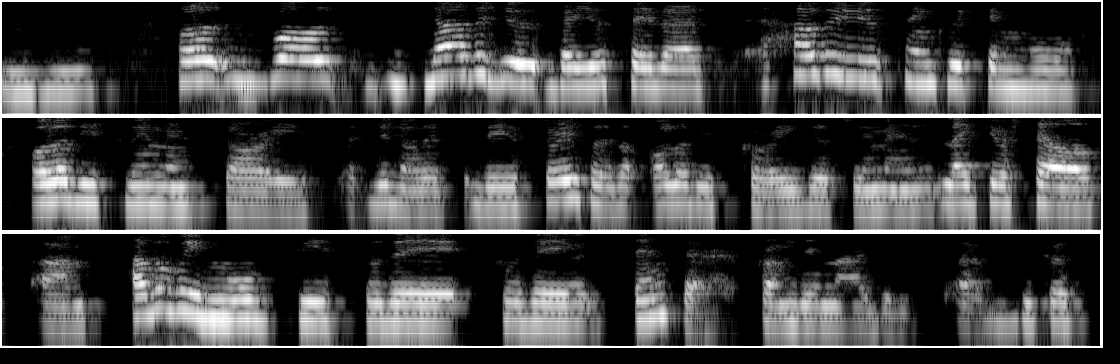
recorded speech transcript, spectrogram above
Mm-hmm. Well, well, now that you that you say that, how do you think we can move all of these women's stories? You know, the, the stories of the, all of these courageous women, like yourself. Um, how do we move this to the to the center from the margins? Uh, because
